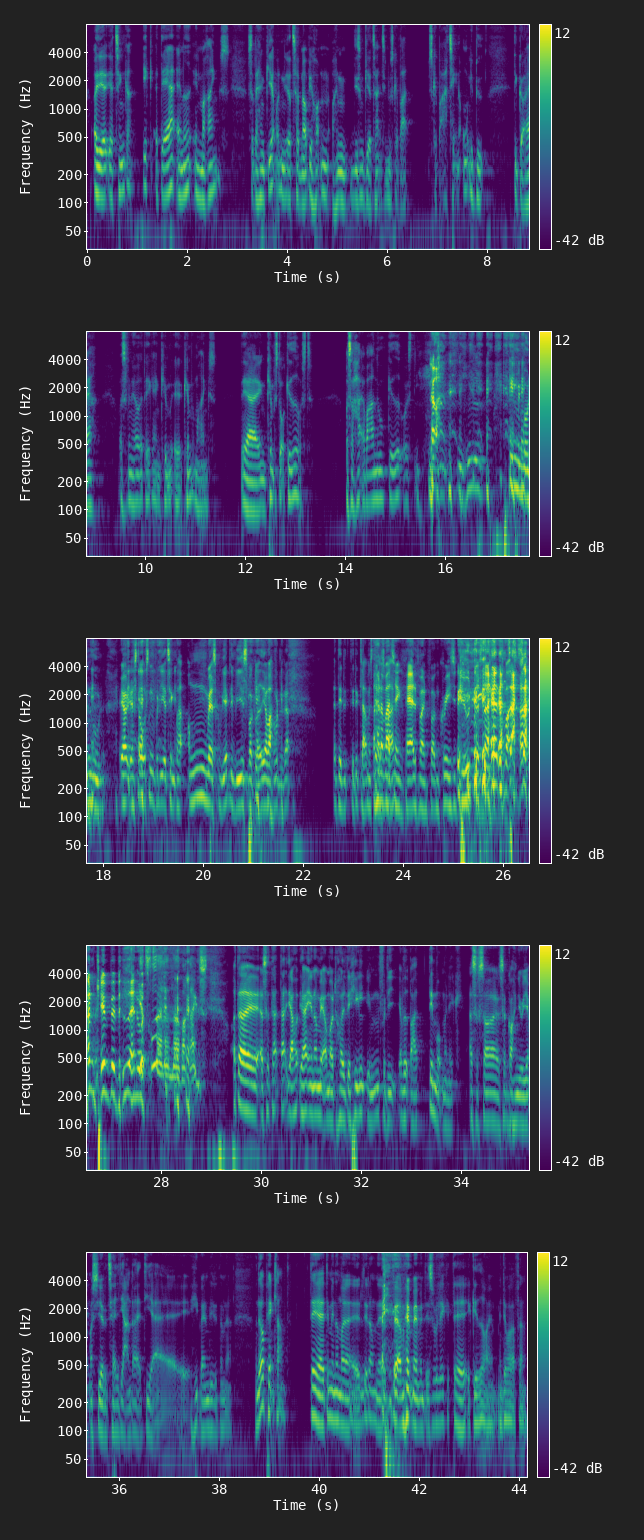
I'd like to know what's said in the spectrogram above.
Og jeg, jeg tænker ikke, at det er andet end marings. Så da han giver mig den, jeg tager den op i hånden, og han ligesom giver tegn til, nu skal jeg bare, skal bare tage en ordentlig bid. Det gør jeg. Og så finder jeg ud af, at det ikke er en kæmpe, øh, kæmpe marings. Det er en kæmpe stor gedeost. Og så har jeg bare nu gedeost i hele, i hele, hele min mundhul. Jeg, jeg står sådan, fordi jeg tænker bare, mm, jeg skulle virkelig vise, hvor glad jeg var for det der. Og det, det, det er det klammeste, Og han har bare tænkt, hvad er det for en fucking crazy dude, der så, tager sådan en kæmpe bid af nu. Jeg troede, han havde lavet. Og der, øh, altså der, der, jeg, jeg ender med at måtte holde det hele inde, fordi jeg ved bare, det må man ikke. Altså så, så går han jo hjem og siger det til alle de andre, at de er øh, helt vanvittige, dem der. Men det var pænt klamt. Det, det mindede mig øh, lidt om det der, men, men det er selvfølgelig ikke et, et gedeøje, men det var i hvert fald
